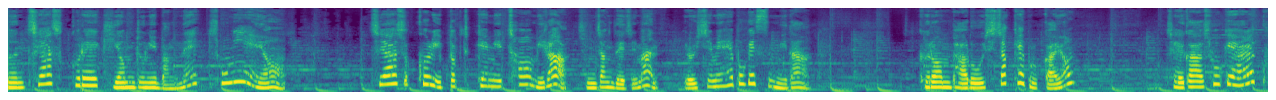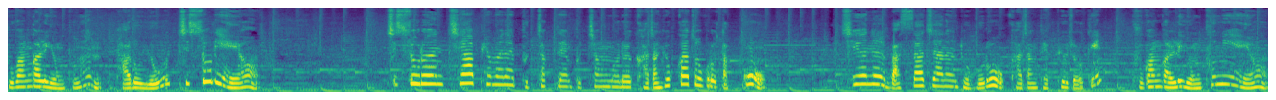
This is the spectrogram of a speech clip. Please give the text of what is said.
저는 치아스쿨의 귀염둥이 막내 송이에요. 치아스쿨 입덕 특캠이 처음이라 긴장되지만 열심히 해보겠습니다. 그럼 바로 시작해볼까요? 제가 소개할 구강관리 용품은 바로 요 칫솔이에요. 칫솔은 치아 표면에 부착된 부착물을 가장 효과적으로 닦고 치은을 마사지하는 도구로 가장 대표적인 구강관리 용품이에요.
